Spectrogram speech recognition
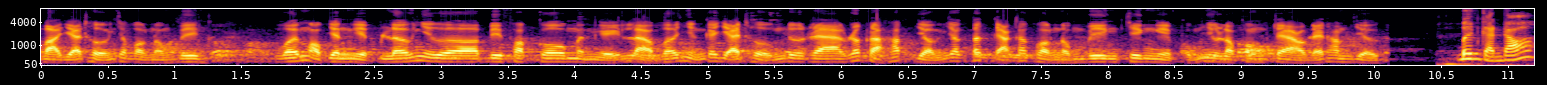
và giải thưởng cho vận động viên với một doanh nghiệp lớn như ờ, Bifaco mình nghĩ là với những cái giải thưởng đưa ra rất là hấp dẫn cho tất cả các vận động viên chuyên nghiệp cũng như là phong trào để tham dự. Bên cạnh đó,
